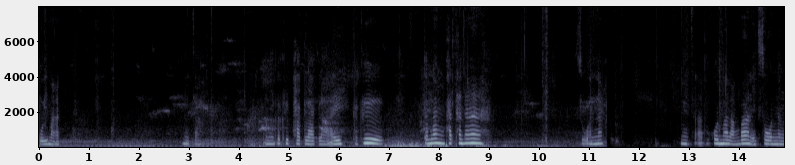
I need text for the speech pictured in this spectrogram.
ปุ๋ยหมัก นี่จ้ะ อันนี้ก็คือผักหลากหลาย ก็คือกำลังพัฒนา สวนนะคะนี่จ้ะทุกคนมาหลังบ้านอีกโซนหนึ่ง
